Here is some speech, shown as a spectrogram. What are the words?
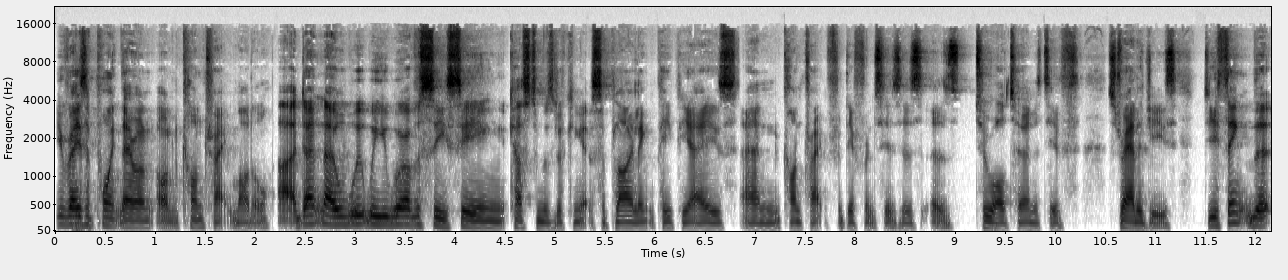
You raise a point there on, on contract model. I don't know, we, we were obviously seeing customers looking at supply link PPAs and contract for differences as, as two alternative strategies. Do you think that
